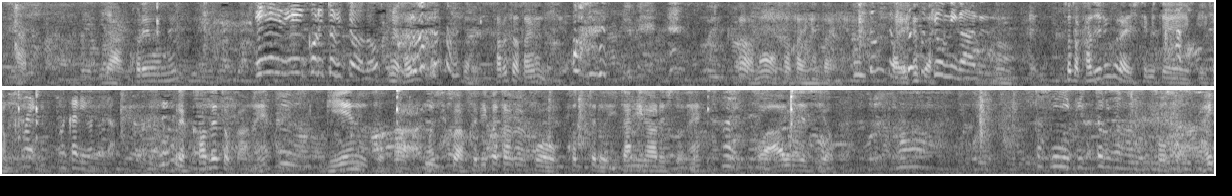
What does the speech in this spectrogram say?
さあじゃあこれをね。えー、えー、これ食べちゃうの？いや食べたら大変ですよ ああもうさ大変大変。本当？でもちょっと興味がある。うん、ちょっとかじるぐらいしてみて。いいかもしれなはい。わかりました。これ風邪とかね、鼻炎とかもしくは首肩がこう凝ってる痛みがある人ね、はい。わあいいですよ。私にぴったりじゃないです。かそうそう。はい。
